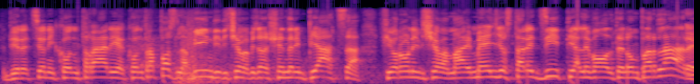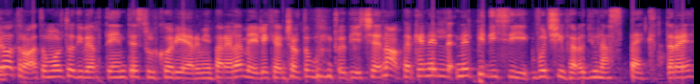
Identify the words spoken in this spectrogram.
direzioni contrarie e contrapposte. La Bindi diceva bisogna scendere in piazza, Fioroni diceva ma è meglio stare zitti alle volte non parlare. Io ho trovato molto divertente sul Corriere, mi pare la Meli che a un certo punto dice no perché nel, nel PD si vocifera di una spettre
